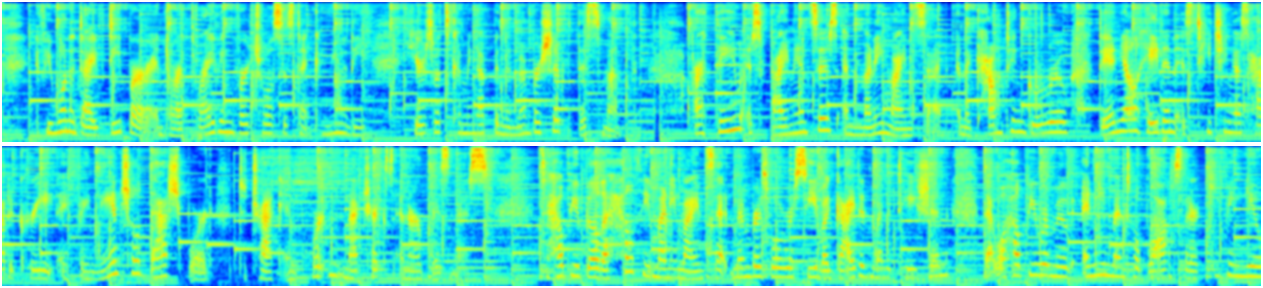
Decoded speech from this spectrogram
If you want to dive deeper into our thriving virtual assistant community, here's what's coming up in the membership this month. Our theme is finances and money mindset, and accounting guru Danielle Hayden is teaching us how to create a financial dashboard to track important metrics in our business. To help you build a healthy money mindset, members will receive a guided meditation that will help you remove any mental blocks that are keeping you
